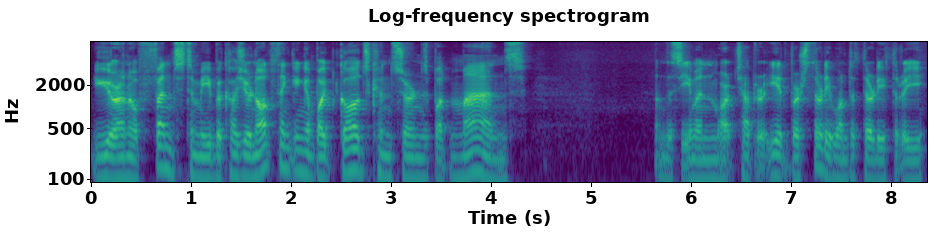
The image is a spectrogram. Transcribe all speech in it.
You're an offence to me because you're not thinking about God's concerns but man's. And the same in Mark chapter 8, verse 31 to 33.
